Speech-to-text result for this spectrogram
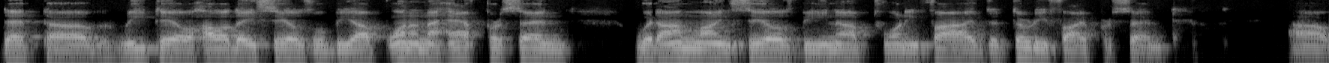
that uh, retail holiday sales will be up 1.5%, with online sales being up 25 to 35%. Uh,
